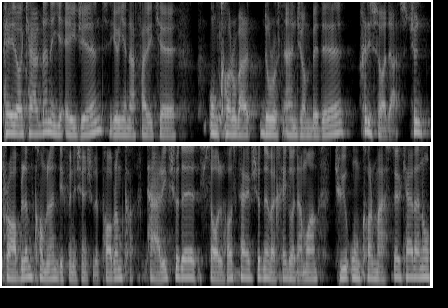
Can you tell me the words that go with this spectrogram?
پیدا کردن یه agent یا یه نفری که اون کار رو بر درست انجام بده خیلی ساده است. چون problem کاملا definition شده. پرابلم تعریف شده سالهاست تعریف شده و خیلی آدم هم توی اون کار master کردن و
